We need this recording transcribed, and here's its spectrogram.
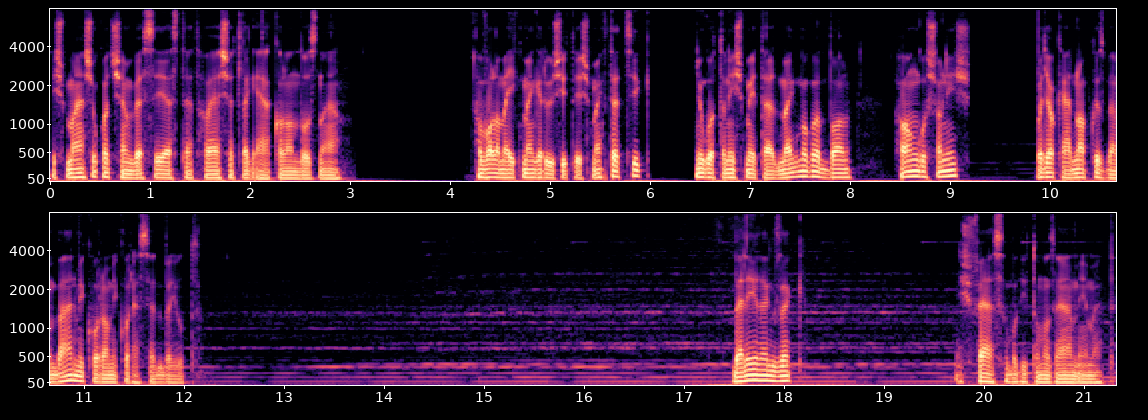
és másokat sem veszélyeztet, ha esetleg elkalandoznál. Ha valamelyik megerősítés megtetszik, nyugodtan ismételd meg magadban, hangosan is, vagy akár napközben bármikor, amikor eszedbe jut. Belélegzek, és felszabadítom az elmémet.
